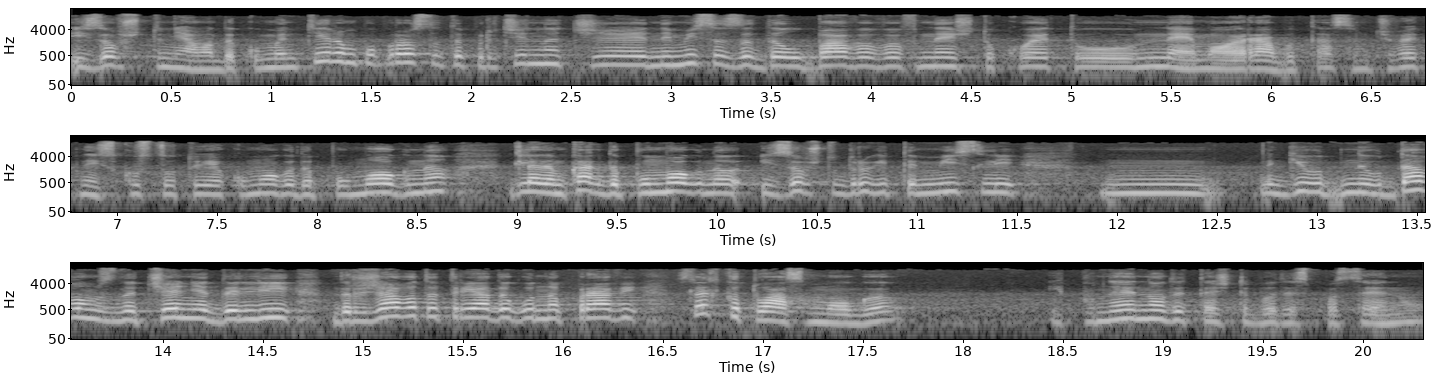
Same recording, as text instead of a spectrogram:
Изобщо няма да коментирам по простата причина, че не ми се задълбава в нещо, което не е моя работа. Аз съм човек на изкуството и ако мога да помогна, гледам как да помогна изобщо другите мисли, ги, не отдавам значение дали държавата трябва да го направи, след като аз мога и поне едно дете ще бъде спасено,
